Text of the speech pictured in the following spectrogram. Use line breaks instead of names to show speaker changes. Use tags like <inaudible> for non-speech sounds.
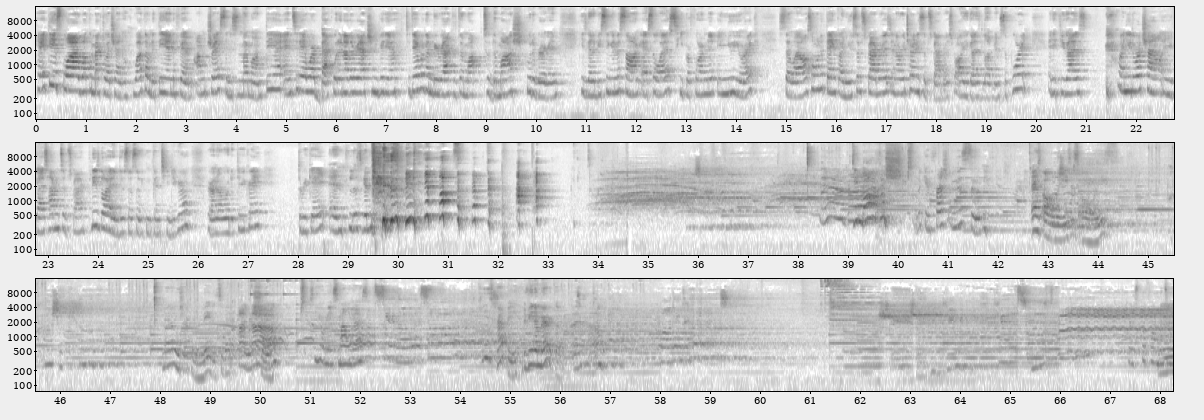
Hey Thea Squad, welcome back to our channel. Welcome to Thea and the Fam. I'm Trish and this is my mom Thea and today we're back with another reaction video. Today we're going to be reacting to, Ma to Dimash. He's going to be singing the song SOS. He performed it in New York. So I also want to thank our new subscribers and our returning subscribers for all you guys love and support. And if you guys <coughs> are new to our channel and you guys haven't subscribed, please go ahead and do so so we can continue to grow. We're on our road to 3K. 3K and let's get into this <laughs> video. Dimash looking fresh in this suit.
As always, as always. Man, I wish I could have made it to that.
I know. See how me smiling, guys?
He's happy to be in America.
I know. 不
放。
